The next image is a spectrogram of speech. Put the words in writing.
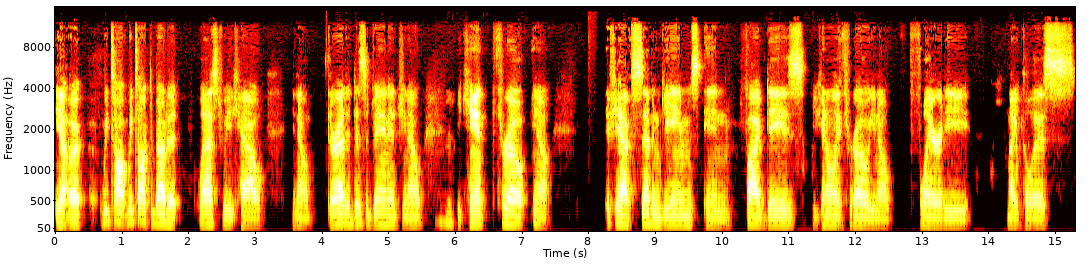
yeah, uh, we talked we talked about it last week how, you know, they're at a disadvantage, you know. Mhm. You can't throw, you know, if you have 7 games in 5 days, you can only throw, you know, Flaherty, Mikolas,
